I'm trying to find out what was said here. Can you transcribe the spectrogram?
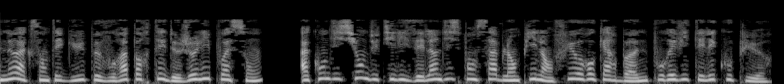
NE accent aigu peut vous rapporter de jolis poissons, à condition d'utiliser l'indispensable empile en fluorocarbone pour éviter les coupures.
